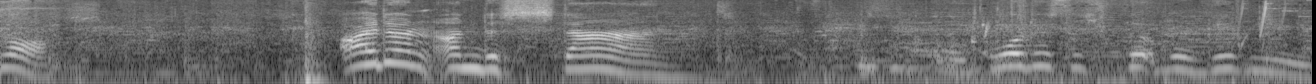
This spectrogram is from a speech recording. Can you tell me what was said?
lost. I don't understand. Like, what does this football give you?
